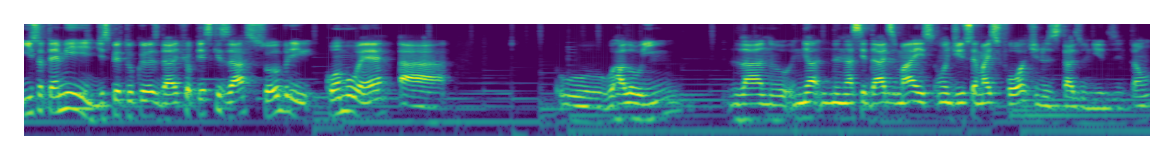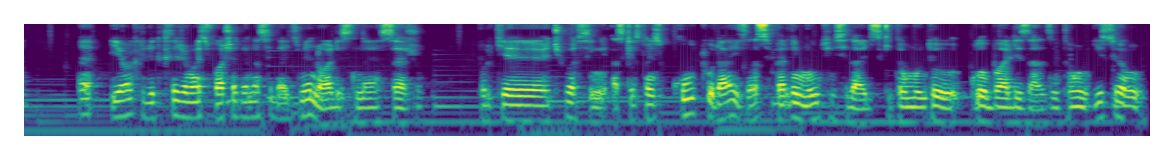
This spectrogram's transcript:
isso até me despertou curiosidade para pesquisar sobre como é a, o, o Halloween lá no, na, nas cidades mais onde isso é mais forte nos Estados Unidos. Então, é, e eu acredito que seja mais forte até nas cidades menores, né, Sérgio? Porque, tipo assim, as questões culturais, elas se perdem muito em cidades que estão muito globalizadas. Então, isso é um,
